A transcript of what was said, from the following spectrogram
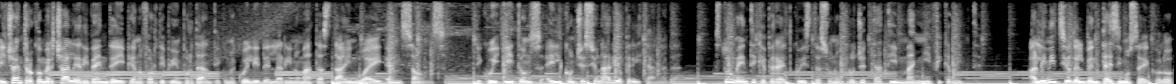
Il centro commerciale rivende i pianoforti più importanti, come quelli della rinomata Steinway Sons, di cui Eatons è il concessionario per il Canada. Strumenti che per Edquist sono progettati magnificamente. All'inizio del XX secolo,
